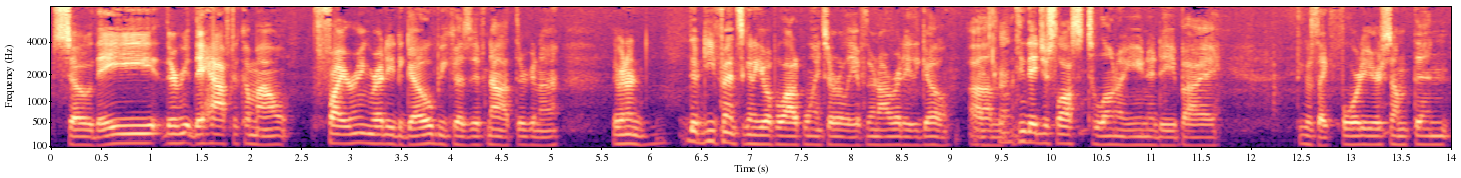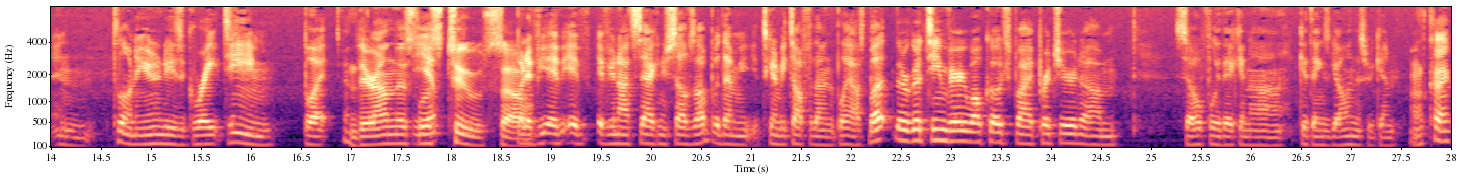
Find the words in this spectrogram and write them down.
so they they they have to come out firing, ready to go because if not, they're gonna they're gonna their defense is gonna give up a lot of points early if they're not ready to go. Um, okay. I think they just lost to Tolono Unity by I think it was like forty or something. And Tolono Unity is a great team, but and they're on this yep. list too. So, but if you if, if you're not stacking yourselves up with them, it's going to be tough for them in the playoffs. But they're a good team, very well coached by Pritchard. Um, so hopefully they can uh, get things going this weekend. Okay.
